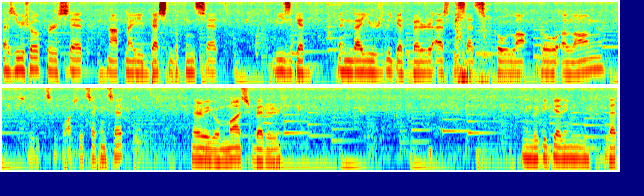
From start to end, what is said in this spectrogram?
as usual first set, not my best looking set. These get and I usually get better as the sets go go along. So let's watch the second set. There we go, much better. Really getting that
